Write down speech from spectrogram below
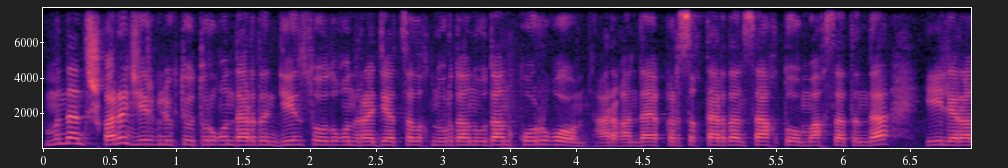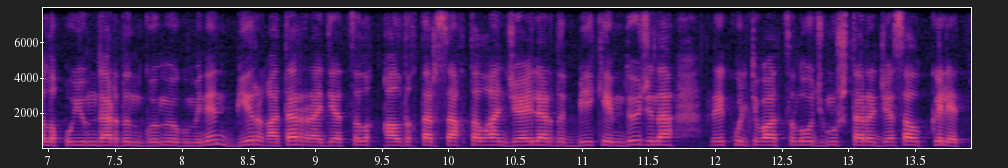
мындан тышкары жергиликтүү тургундардын ден соолугун радиациялык нурдануудан коргоо ар кандай кырсыктардан сактоо максатында эл аралык уюмдардын көмөгү менен бир катар радиациялык калдыктар сакталган жайларды бекемдөө жана рекультивациялоо жумуштары жасалып келет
